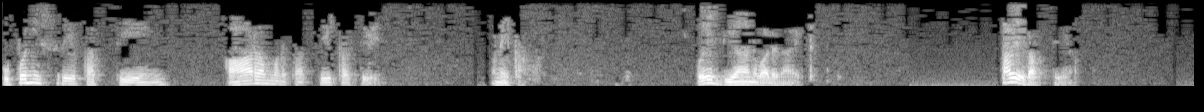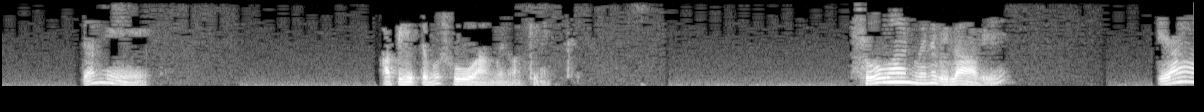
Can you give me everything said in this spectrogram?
උපනිශ්‍රේ පත්තියෙන් ආරම්මන පත්තිය ප්‍රතිවේ අනේක. ඔය ධාන වඩන අයට තව එකක් තියෙනවා. දැන් මේ අපි හිතමු සෝවාන් වෙනවා කෙනෙක් සෝවාන් වෙන වෙලාවේ එයා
